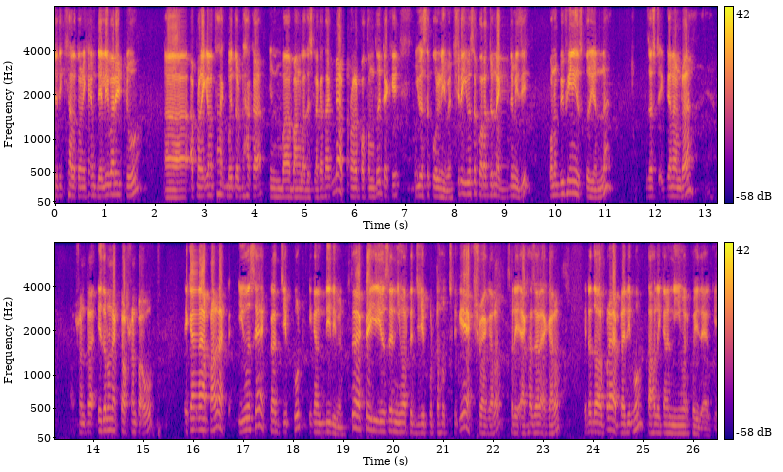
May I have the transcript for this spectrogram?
যদি খেয়াল করেন, এখানে ডেলিভারি টু আপনার এখানে থাকবে তো ঢাকা কিংবা বাংলাদেশ লেখা থাকবে। আপনারা প্রথমত এটাকে ইউএসএ করে নেবেন। সেটা ইউএসএ করার জন্য একদম ইজি কোনো বিপিএন ইউজ করিয়েন না। জাস্ট এখানে আমরা অপশনটা এই ধরনের একটা অপশন পাবো। এখানে আপনারা একটা ইউএসএ একটা জিপ কোড এখানে দিয়ে দিবেন। তো একটা ইউএসএ নিউ ইয়র্কের জিপ কোডটা হচ্ছে কি একশো এগারো সরি এক হাজার এগারো। এটা দেওয়ার পরে অ্যাপ্লাই দিব, তাহলে এখানে নিউ ইয়র্ক হয়ে যায় আর কি।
